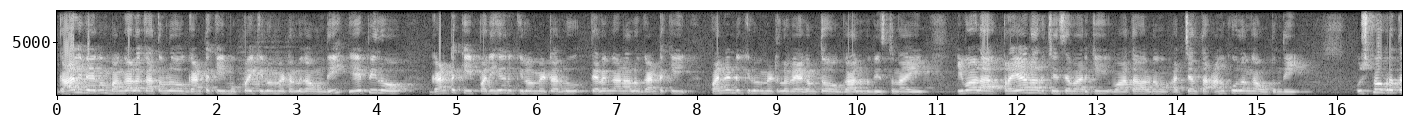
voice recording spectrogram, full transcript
గాలి వేగం బంగాళాఖాతంలో గంటకి ముప్పై కిలోమీటర్లుగా ఉంది. ఏపీలో గంటకి పదిహేను కిలోమీటర్లు తెలంగాణలో గంటకి పన్నెండు కిలోమీటర్ల వేగంతో గాలులు వీస్తున్నాయి. ఇవాళ ప్రయాణాలు చేసేవారికి వాతావరణం అత్యంత అనుకూలంగా ఉంటుంది. ఉష్ణోగ్రత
